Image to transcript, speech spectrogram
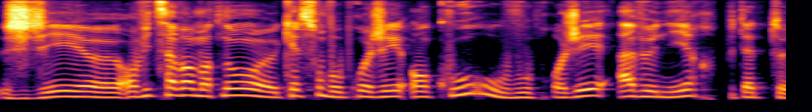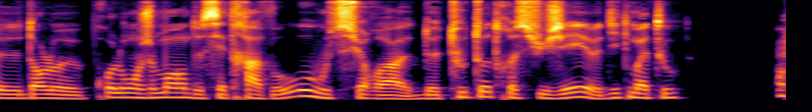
J'ai envie de savoir maintenant quels sont vos projets en cours ou vos projets à venir, peut-être dans le prolongement de ces travaux ou sur de tout autre sujet. Dites-moi tout.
